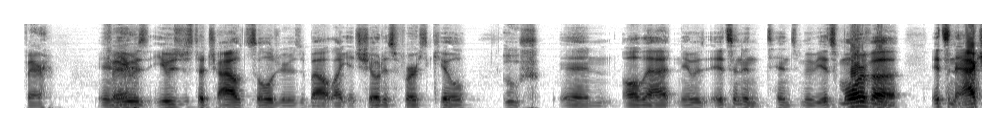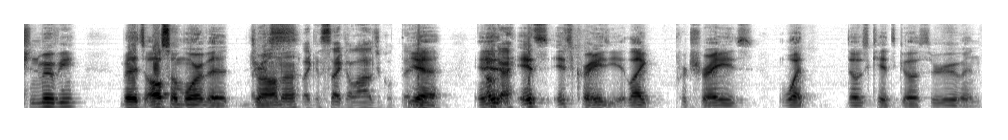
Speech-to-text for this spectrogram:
Fair. And fair. he was he was just a child soldier. It was about like it showed his first kill Oof. and all that. And it was it's an intense movie. It's more of a it's an action movie, but it's also more of a Like a drama. like a psychological thing. yeah, and Okay. it, it's it's crazy. It like portrays what those kids go through, and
